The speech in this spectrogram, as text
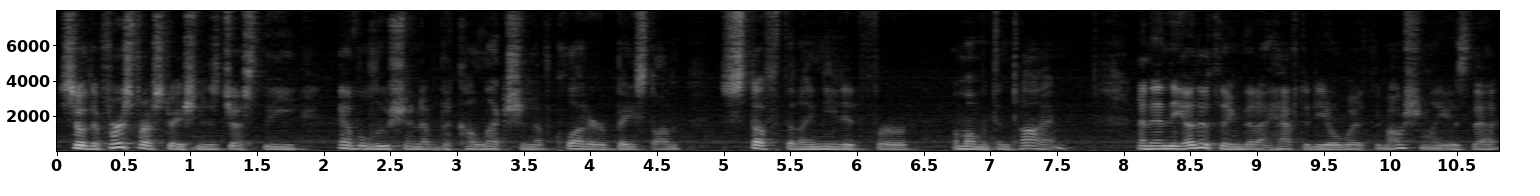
so the first frustration is just the evolution of the collection of clutter based on stuff that I needed for a moment in time. And then the other thing that I have to deal with emotionally is that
